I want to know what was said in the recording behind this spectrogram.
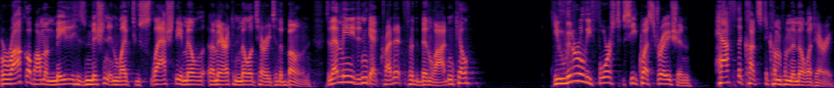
Barack Obama made it his mission in life to slash the American military to the bone. Did that mean he didn't get credit for the bin Laden kill? He literally forced sequestration, half the cuts to come from the military.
